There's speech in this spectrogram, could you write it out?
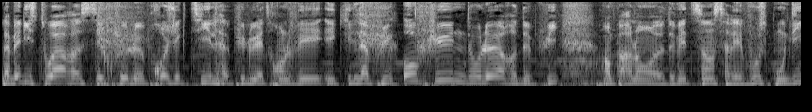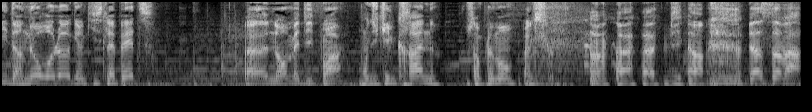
La belle histoire, c'est que le projectile a pu lui être enlevé et qu'il n'a plus aucune douleur depuis. En parlant euh, de médecin, savez-vous ce qu'on dit d'un neurologue hein, qui se la pète? Euh, Non, mais dites-moi. On dit qu'il crâne, tout simplement. bien, bien ça va.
